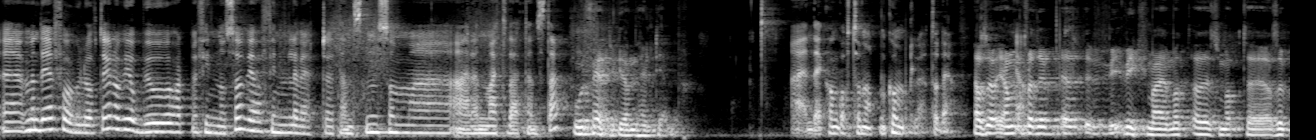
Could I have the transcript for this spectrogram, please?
Eh, men det får vi lov til, og vi jobber jo hardt med Finn også. Vi har Finn levert-tjenesten, som eh, er en meg til deg-tjeneste. Hvorfor heter ikke den Helt igjen? Nei, Det kan godt hende at den kommer til å hete det. Altså, ja, for Det virker for meg som at altså,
